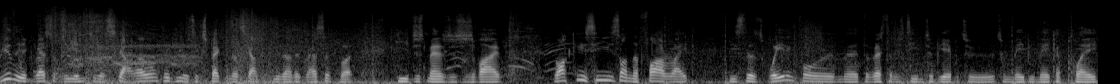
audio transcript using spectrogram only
really aggressively into a scout. I don't think he was expecting the scout to be that aggressive, but he just managed to survive. Rocky sees on the far right. He's just waiting for um, uh, the rest of his team to be able to, to maybe make a play.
